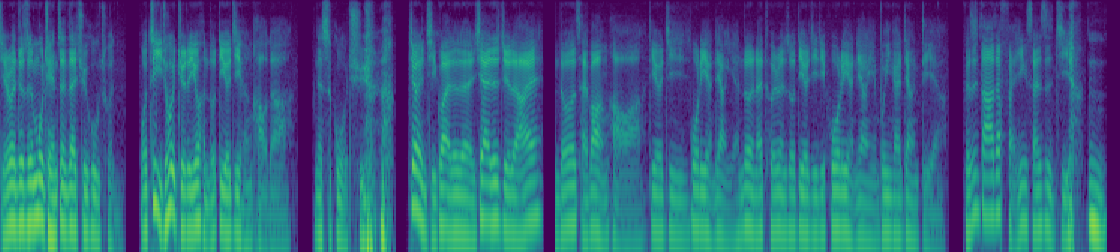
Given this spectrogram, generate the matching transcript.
结论就是目前正在去库存，我自己就会觉得有很多第二季很好的啊，那是过去，就很奇怪，对不对？现在就觉得哎，很多财报很好啊，第二季获利很亮眼，很多人来推论说第二季获利很亮眼，不应该这样跌啊。可是大家在反映三四季啊，嗯，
